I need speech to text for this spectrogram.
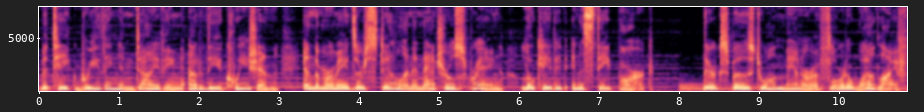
But take breathing and diving out of the equation, and the mermaids are still in a natural spring located in a state park. They're exposed to all manner of Florida wildlife,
